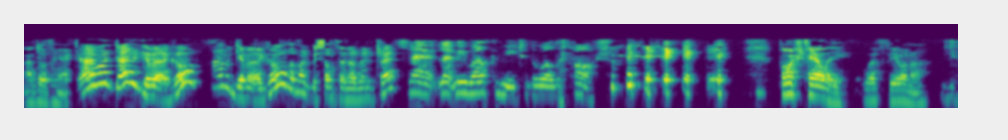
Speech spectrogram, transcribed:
I don't think I could. I would, I would give it a go. I would give it a go. There might be something of interest. Let, let me welcome you to the world of posh. Posh telly with Fiona.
